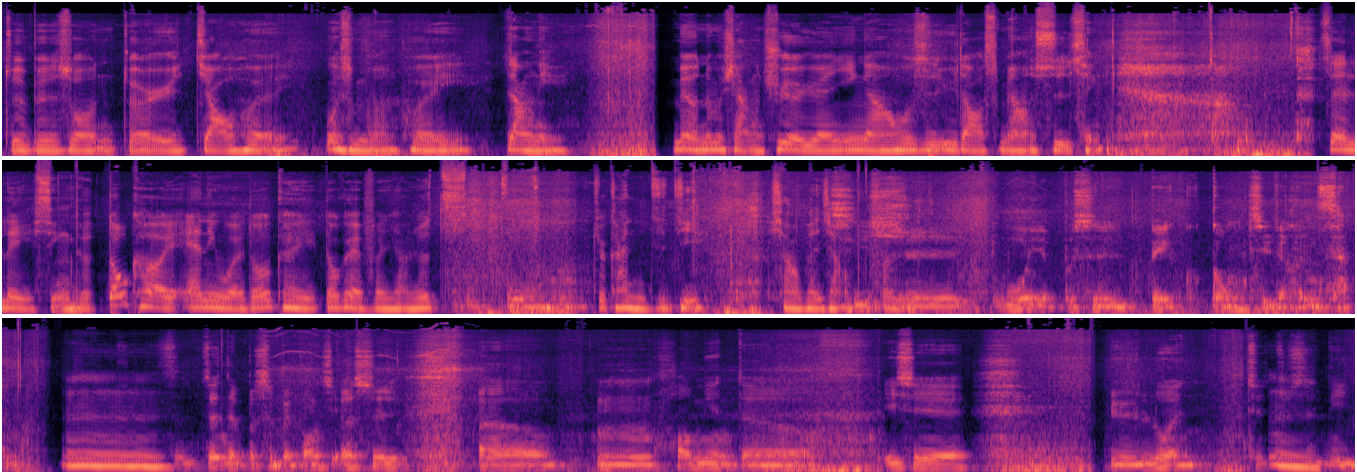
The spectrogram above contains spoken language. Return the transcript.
就比如说你对于教会为什么会让你没有那么想去的原因啊，或是遇到什么样的事情。这类型的都可以，anyway 都可以，都可以分享，就嗯就看你自己想分享。其实我也不是被攻击的很惨嘛，嗯，是真的不是被攻击，而是呃嗯后面的一些舆论，就就是你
